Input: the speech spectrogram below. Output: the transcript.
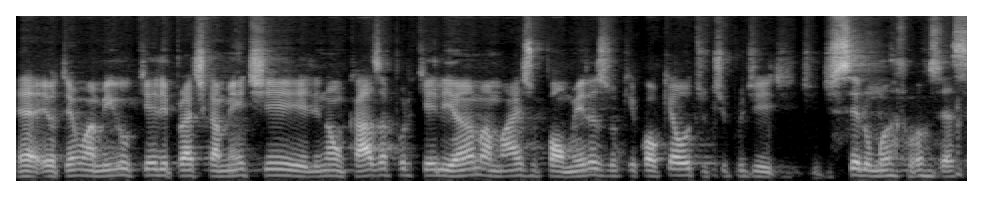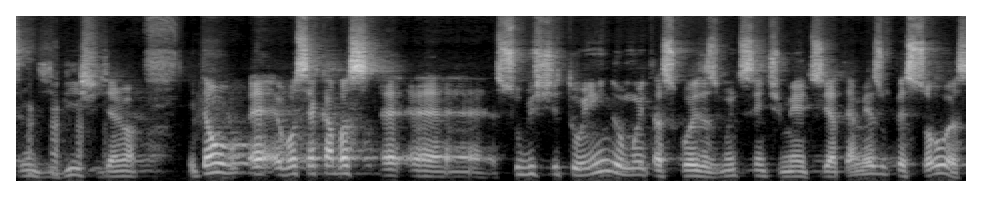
é, eu tenho um amigo que ele praticamente ele não casa porque ele ama mais o Palmeiras do que qualquer outro tipo de, de, de ser humano, vamos dizer assim, de bicho, de animal. Então, é, você acaba é, é, substituindo muitas coisas, muitos sentimentos e até mesmo pessoas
